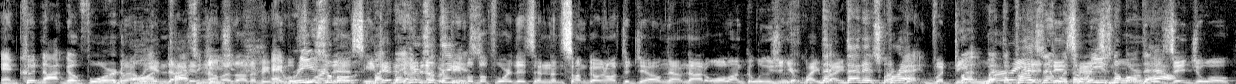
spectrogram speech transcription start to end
and could not go forward well, on he indicted prosecution. Other people a before reasonable, this. He but, did but indict other thing people is, before this, and some going off to jail. Now, not all on collusion. You're quite That- right. that is But- correct. But, but But- the president with a reasonable doubt- residual,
